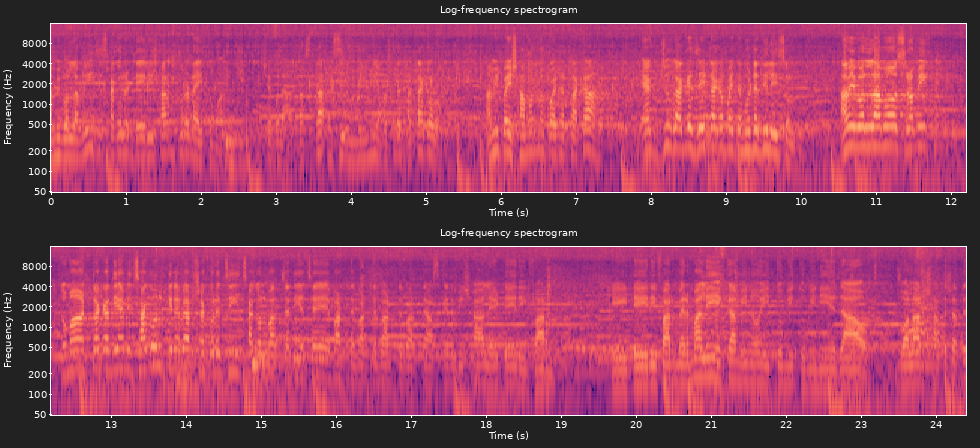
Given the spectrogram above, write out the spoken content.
আমি বললাম, এই যে ছাগলের ডেইরি ফার্ম পুরোটাই তোমার। সে বলে আস্তা মিনি আমার সাথে ঠাট্টা করো। আমি পাই সামান্য কয়টা টাকা, এক যুগ আগে যেই টাকা পাইতাম ওইটা দিলেই চলবে। আমি বললাম, ও শ্রমিক, তোমার টাকা দিয়ে আমি ছাগল কিনে ব্যবসা করেছি। ছাগল বাচ্চা দিয়েছে, বাড়তে বাড়তে বাড়তে বাড়তে আজকের বিশাল এই ডেইরি ফার্ম এই ডেইরি ফার্মের মালিক আমি নই, তুমি তুমি নিয়ে যাও। বলার সাথে সাথে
